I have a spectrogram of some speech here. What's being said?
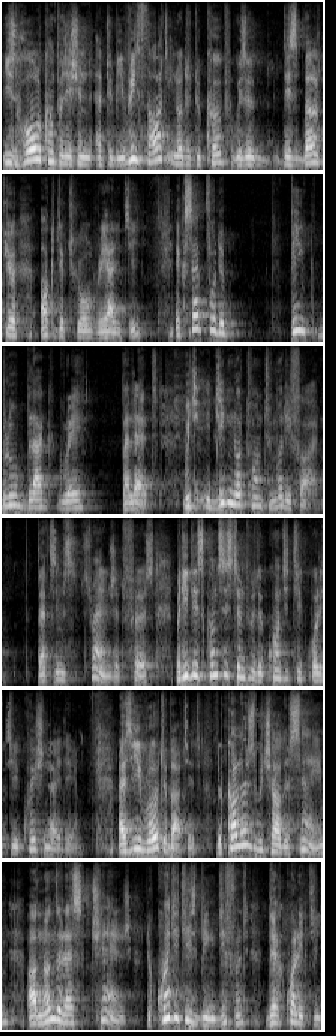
His whole composition had to be rethought in order to cope with a, this bulkier architectural reality, except for the pink, blue, black, gray palette, which he did not want to modify. That seems strange at first, but it is consistent with the quantity-quality equation idea. As he wrote about it, the colors which are the same are nonetheless changed. The quantities being different, their quality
